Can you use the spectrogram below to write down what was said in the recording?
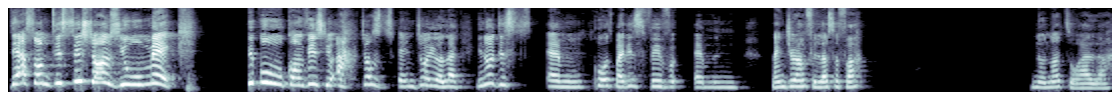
There are some decisions you will make. People will convince you, ah, just enjoy your life. You know this um, quote by this favorite um, Nigerian philosopher? No, not Wala.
